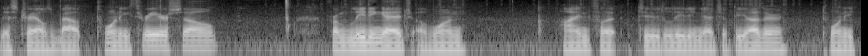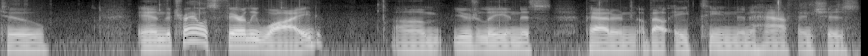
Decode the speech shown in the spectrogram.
this trail is about 23 or so from leading edge of one hind foot to the leading edge of the other, 22. And the trail is fairly wide, um, usually in this pattern about 18 and a half inches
